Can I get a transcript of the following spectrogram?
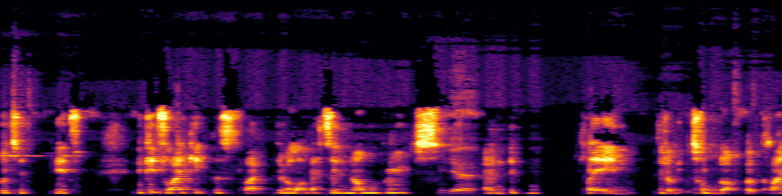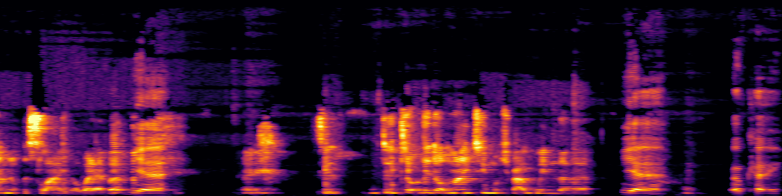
go to the kids. The kids like it because like they're a lot better than normal groups, yeah. and they can play. And they don't get told off for climbing up the slide or whatever. Yeah. Uh, so they don't, they don't mind too much about going there. Yeah. Okay.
